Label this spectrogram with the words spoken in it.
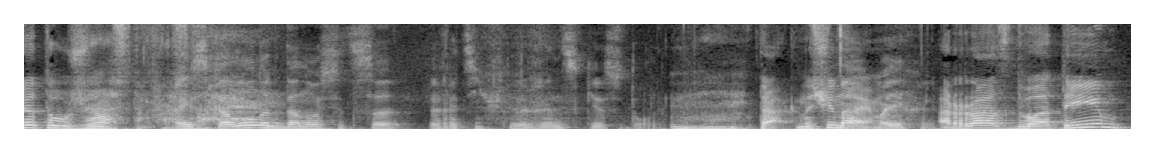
это ужасно просто. А из колонок доносятся эротичные женские стоны. Так, начинаем. Да, поехали. Раз, два, три.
